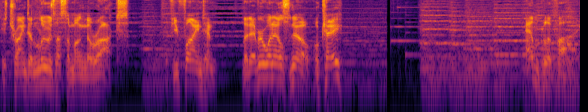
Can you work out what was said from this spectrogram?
He's trying to lose us among the rocks. If you find him, let everyone else know, okay? Amplified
